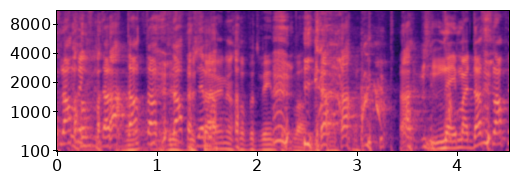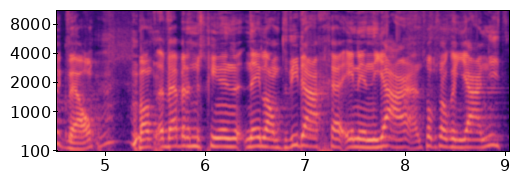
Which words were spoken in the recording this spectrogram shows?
snap ik. Dat, dat, dat, dat, bezuinigd op het winterplan. Nee, maar dat snap ik wel. Want we hebben het misschien in Nederland drie dagen in een jaar... en soms ook een jaar niet.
